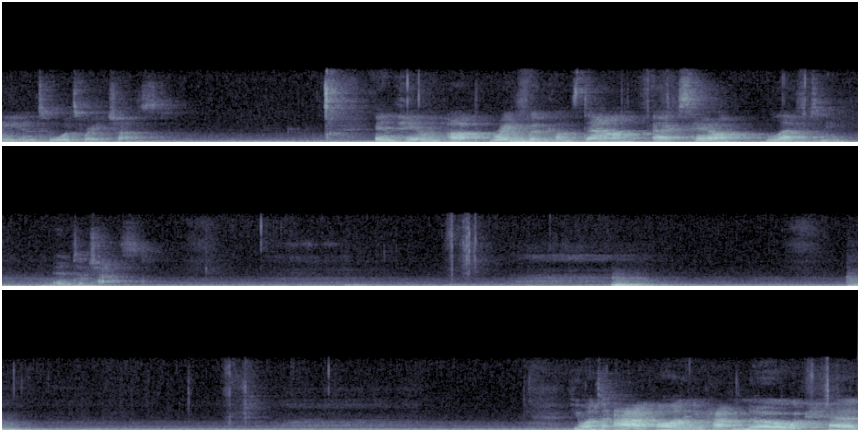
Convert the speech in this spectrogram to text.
knee in towards right chest. Inhaling up, right foot comes down, exhale, left knee into chest. If you want to add on and you have no head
